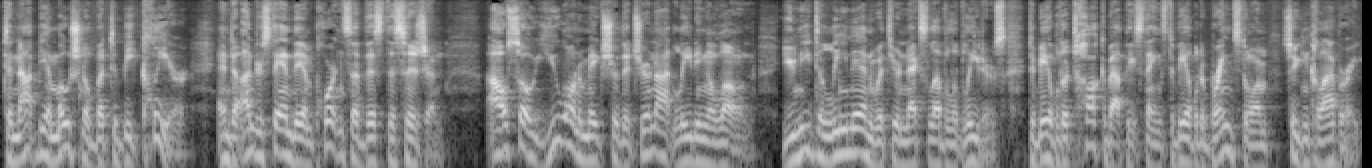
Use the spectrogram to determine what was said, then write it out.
to not be emotional, but to be clear and to understand the importance of this decision. Also, you want to make sure that you're not leading alone. You need to lean in with your next level of leaders to be able to talk about these things, to be able to brainstorm so you can collaborate.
